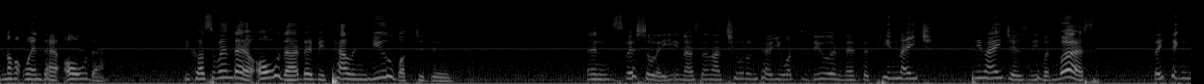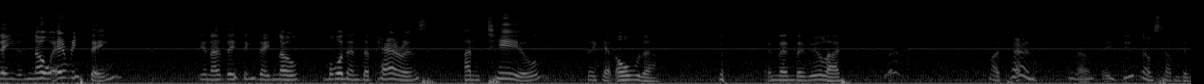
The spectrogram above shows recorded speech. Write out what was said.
not when they're older. Because when they're older, they'll be telling you what to do. And especially, you know, some children tell you what to do, and the teenage teenagers even worse. They think they know everything. You know, they think they know more than the parents until they get older. and then they realize, ah, my parents, you know, they do know something.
